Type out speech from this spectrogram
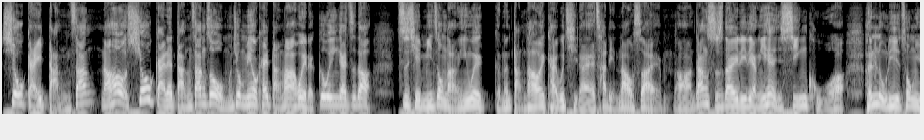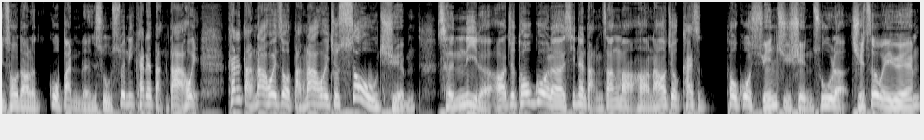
修改党章，然后修改了党章之后，我们就没有开党大会了。各位应该知道，之前民众党因为可能党大会开不起来，差点闹赛啊。当时时代力量也很辛苦哈，很努力，终于凑到了过半人数，顺利开了党大会。开了党大会之后，党大会就授权成立了啊，就通过了新的党章嘛哈，然后就开始透过选举选出了决策委员，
